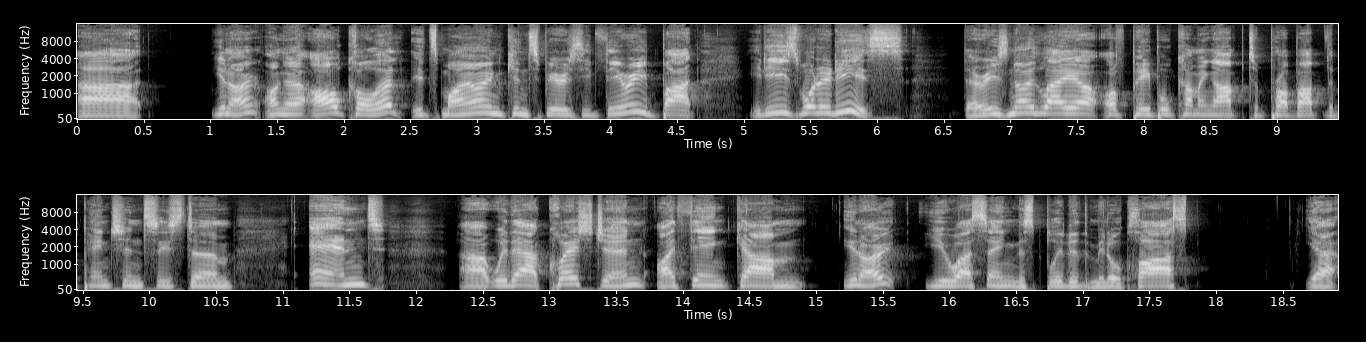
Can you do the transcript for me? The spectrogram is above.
uh, you know, I'm gonna I'll call it. It's my own conspiracy theory, but it is what it is. There is no layer of people coming up to prop up the pension system. And uh, without question, I think, um, you know, you are seeing the split of the middle class. Yeah,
